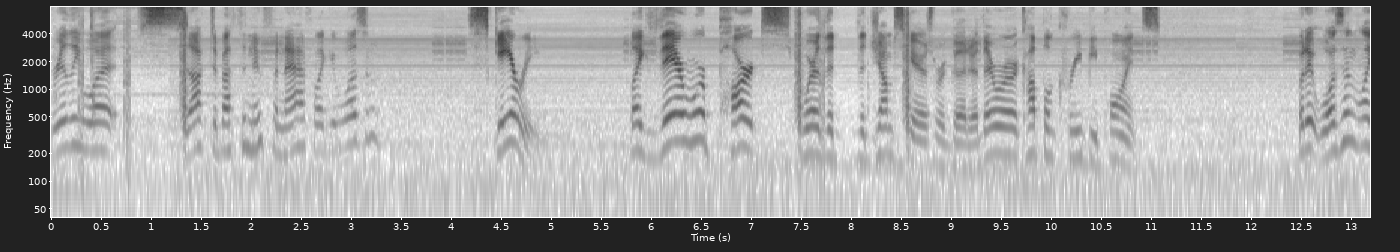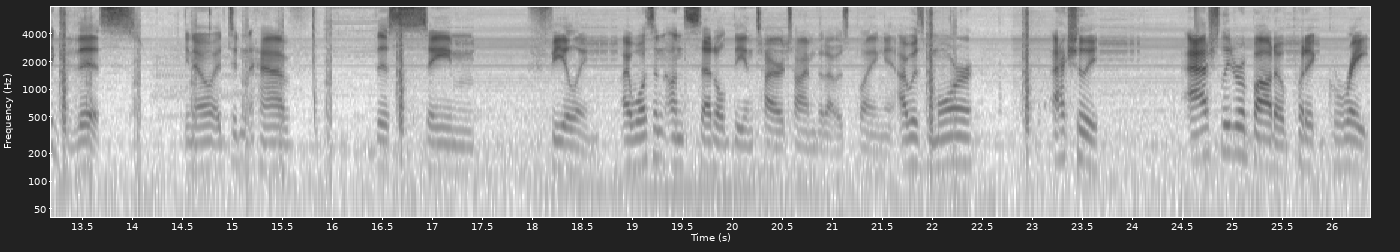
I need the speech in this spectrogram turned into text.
really what sucked about the new FNAF. Like, it wasn't scary. Like, there were parts where the, the jump scares were good, or there were a couple creepy points. But it wasn't like this. You know, it didn't have this same feeling. I wasn't unsettled the entire time that I was playing it. I was more... Actually, Ashley Roboto put it great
